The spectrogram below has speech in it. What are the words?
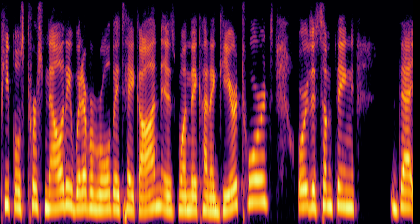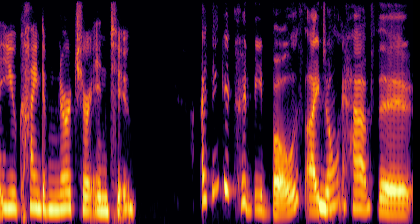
people's personality, whatever role they take on is one they kind of gear towards, or is it something that you kind of nurture into? I think it could be both. I mm. don't have the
